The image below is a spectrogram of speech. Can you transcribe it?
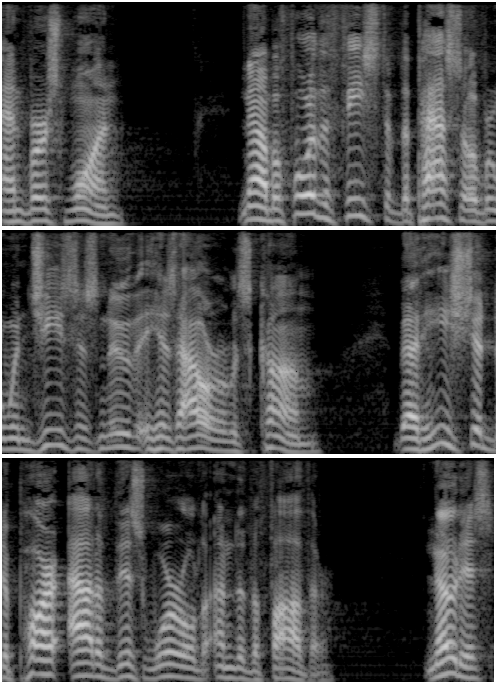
and verse 1. Now, before the feast of the Passover, when Jesus knew that his hour was come, that he should depart out of this world unto the Father, notice,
